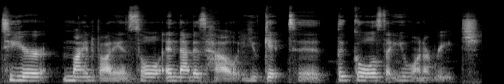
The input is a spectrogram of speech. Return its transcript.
to your mind, body, and soul. And that is how you get to the goals that you want to reach.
